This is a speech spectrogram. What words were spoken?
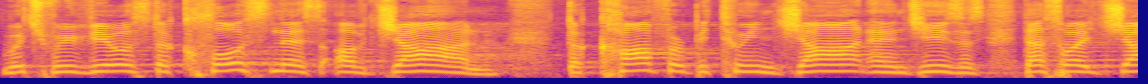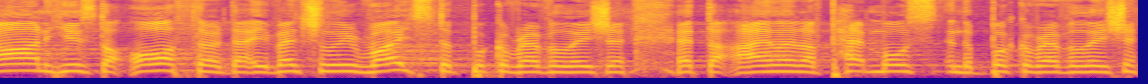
which reveals the closeness of John, the comfort between John and Jesus. That's why John, he's the author that eventually writes the book of Revelation at the island of Patmos in the book of Revelation.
